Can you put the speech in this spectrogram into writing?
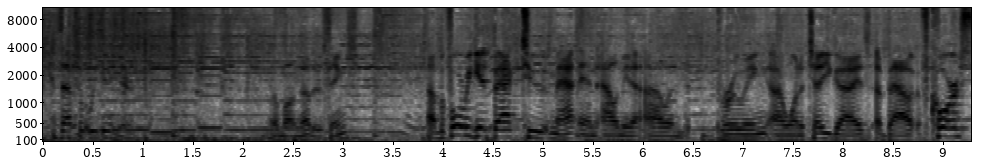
because that's what we do here, among other things. Uh, before we get back to Matt and Alameda Island Brewing, I want to tell you guys about, of course,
